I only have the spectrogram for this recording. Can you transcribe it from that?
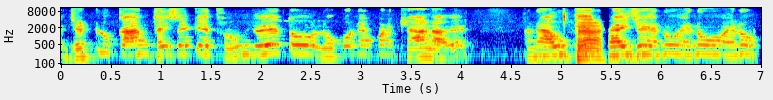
જેટલું કામ થઈ શકે થવું જોઈએ તો લોકોને પણ ખ્યાલ આવે. અને આવું કેમ થાય છે એનું એનો એનો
